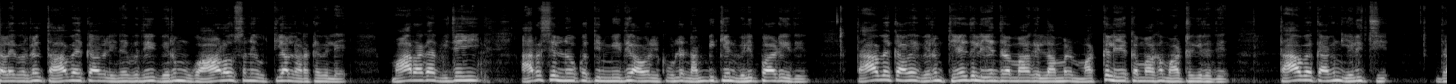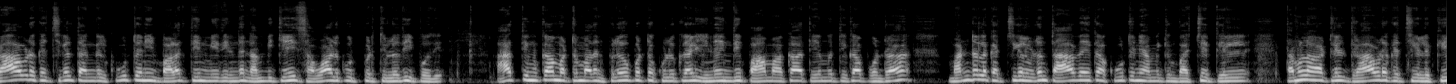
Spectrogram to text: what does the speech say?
தலைவர்கள் தாவேக்காவில் இணைவது வெறும் ஆலோசனை உத்தியால் நடக்கவில்லை. மாறாக விஜய் அரசியல் நோக்கத்தின் மீது அவர்களுக்கு உள்ள நம்பிக்கையின் வெளிப்பாடு இது. தாவக்காவை வெறும் தேர்தல் இயந்திரமாக இல்லாமல் மக்கள் இயக்கமாக மாற்றுகிறது. தாவக்காவின் எழுச்சி. திராவிட கட்சிகள் தங்கள் கூட்டணியின் பலத்தின் மீது இருந்த நம்பிக்கையை சவாலுக்கு உட்படுத்தியுள்ளது இப்போது. அதிமுக மற்றும் அதன் பிளவுபட்ட குழுக்கள் இணைந்து பாமக தேமுதிக போன்ற மண்டல கட்சிகளுடன் தாவேக கூட்டணி அமைக்கும் பட்சத்தில் தமிழ்நாட்டில் திராவிட கட்சிகளுக்கு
